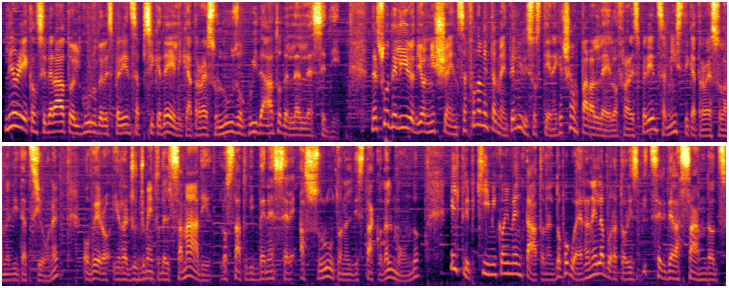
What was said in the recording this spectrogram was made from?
Leary è considerato il guru dell'esperienza psichedelica attraverso l'uso guidato dell'LSD. Nel suo delirio di onniscienza, fondamentalmente Leary sostiene che c'è un parallelo fra l'esperienza mistica attraverso la meditazione, ovvero il raggiungimento del samadhi, lo stato di benessere assoluto nel distacco dal mondo, e il trip chimico inventato nel dopoguerra nei laboratori svizzeri della Sandoz,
